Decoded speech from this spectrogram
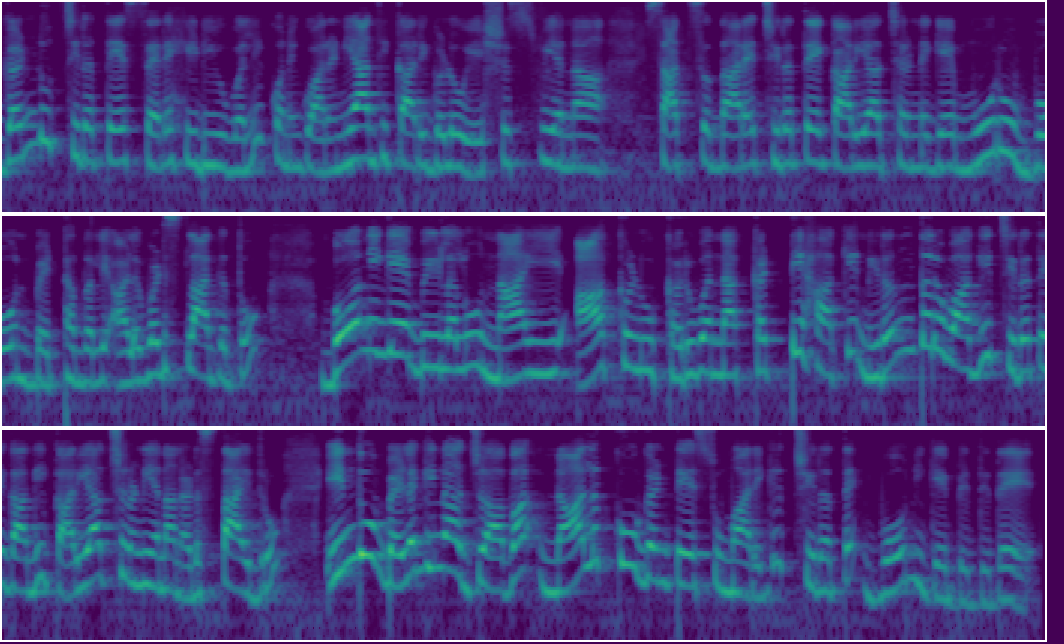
ಗಂಡು ಚಿರತೆ ಸೆರೆ ಹಿಡಿಯುವಲ್ಲಿ ಕೊನೆಗೂ ಅರಣ್ಯಾಧಿಕಾರಿಗಳು ಯಶಸ್ವಿಯನ್ನ ಸಾಧಿಸಿದ್ದಾರೆ. ಚಿರತೆ ಕಾರ್ಯಾಚರಣೆಗೆ ಮೂರು ಬೋನ್ ಬೆಟ್ಟದಲ್ಲಿ ಅಳವಡಿಸಲಾಗಿತ್ತು. ಬೋನಿಗೆ ಬೀಳಲು ನಾಯಿ, ಆಕಳು ಕರುವನ್ನ ಕಟ್ಟಿ ಹಾಕಿ ನಿರಂತರವಾಗಿ ಚಿರತೆಗಾಗಿ ಕಾರ್ಯಾಚರಣೆಯನ್ನ ನಡೆಸ್ತಾ ಇದ್ರು. ಇಂದು ಬೆಳಗಿನ ಜಾವ ನಾಲ್ಕು ಗಂಟೆ ಸುಮಾರಿಗೆ ಚಿರತೆ ಬೋನಿಗೆ ಬಿದ್ದಿದೆ.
